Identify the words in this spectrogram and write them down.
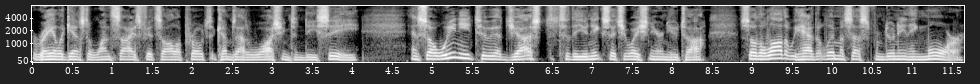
rail against a one size fits all approach that comes out of Washington, D.C. And so we need to adjust to the unique situation here in Utah. So the law that we have that limits us from doing anything more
